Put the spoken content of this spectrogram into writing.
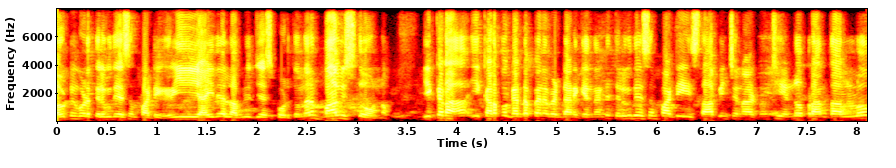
అవుట్ని కూడా తెలుగుదేశం పార్టీ ఈ ఐదేళ్ళు అభివృద్ధి చేసి కొడుతుందని భావిస్తూ ఉన్నాం. ఇక్కడ ఈ కడప గడ్డ పైన పెట్టడానికి ఏంటంటే తెలుగుదేశం పార్టీ స్థాపించిన నాటి నుంచి ఎన్నో ప్రాంతాల్లో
